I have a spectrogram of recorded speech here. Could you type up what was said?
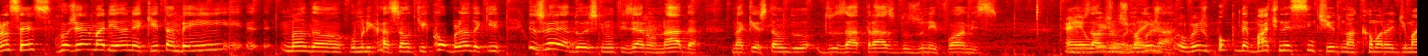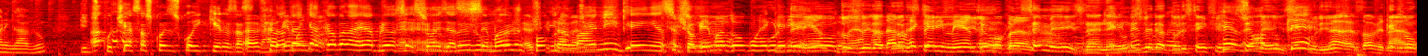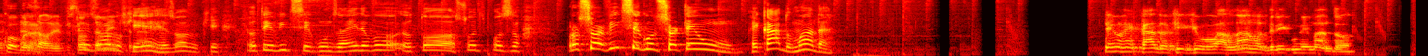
Francês. Rogério Mariani aqui também manda uma comunicação aqui, cobrando aqui. E os vereadores que não fizeram nada na questão do- dos atrasos dos uniformes É, eu, vejo, eu, vejo, eu vejo pouco debate nesse sentido na Câmara de Maringá, viu? De discutir essas coisas corriqueiras da que cidade. Tanto é que a mandou- Câmara reabriu as sessões eu essa vejo- semana vejo e pouco não debate. tinha ninguém Acho que assistindo. alguém mandou algum requerimento. nenhum dos né? Mandaram um vereadores tem requerimento filho cobrando. em né? Nenhum dos requerimento vereadores tem filho em Resolve o CMEs. quê? Por isso, Não, resolve que eles nada. vão cobrar. Resolve Resolve o quê? nada. Resolve o quê? Eu tenho 20 segundos ainda, eu, vou, eu tô à sua disposição. Professor, 20 segundos, o senhor tem um recado? Manda. Tem um recado aqui que o Alan Rodrigo me mandou.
